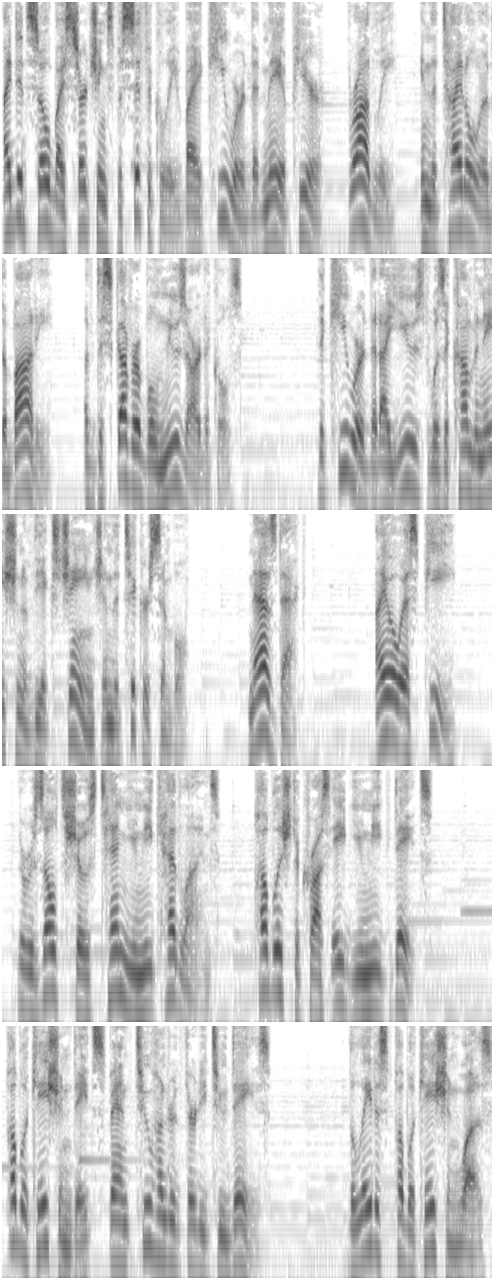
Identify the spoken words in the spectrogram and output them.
I did so by searching specifically by a keyword that may appear, broadly, in the title or the body, of discoverable news articles. The keyword that I used was a combination of the exchange and the ticker symbol. NASDAQ. IOSP. The results shows 10 unique headlines, published across 8 unique dates. Publication dates spanned 232 days. The latest publication was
